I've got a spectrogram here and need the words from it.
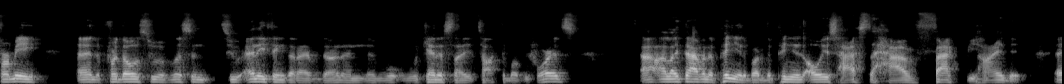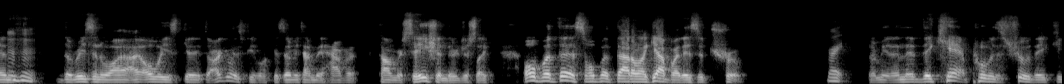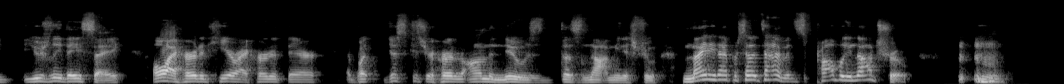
for me and for those who have listened to anything that I've done and what Candyce and I talked about before, it's I, I like to have an opinion, but the opinion always has to have fact behind it. And Mhm. the reason why I always get into arguments with people because every time they have a conversation, they're just like, "Oh, but this, oh, but that." I'm like, "Yeah, but is it true?" right I mean, and they, they can't prove it's true. They could usually they say, "Oh, I heard it here, I heard it there," but just because you heard it on the news does not mean it's true. Ninety nine percent of the time, it's probably not true, and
